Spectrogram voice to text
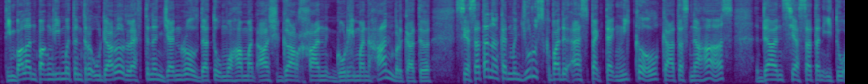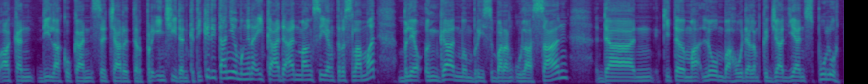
Timbalan Panglima Tentera Udara Lieutenant General Datuk Muhammad Ashgar Khan Goriman Han berkata, siasatan akan menjurus kepada aspek teknikal ke atas nahas dan siasatan itu akan dilakukan secara terperinci dan ketika ditanya mengenai keadaan mangsa yang terselamat, beliau enggan memberi sebarang ulasan dan kita maklum bahawa dalam kejadian 10.7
